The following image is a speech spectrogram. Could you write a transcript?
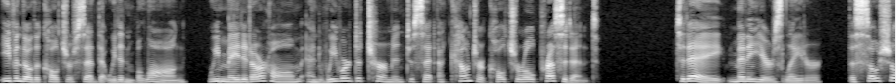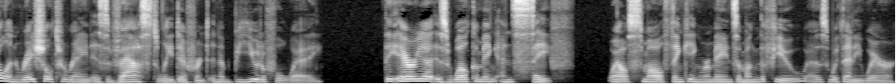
Even though the culture said that we didn't belong, we made it our home and we were determined to set a countercultural precedent. Today, many years later, the social and racial terrain is vastly different in a beautiful way. The area is welcoming and safe. While small thinking remains among the few, as with anywhere,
